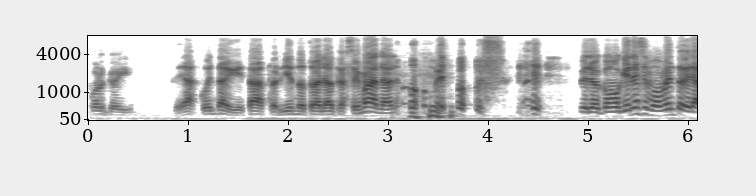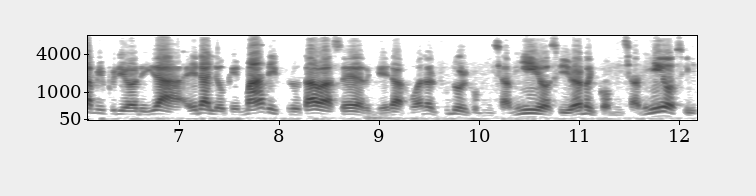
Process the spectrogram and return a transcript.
porque te das cuenta que estabas perdiendo toda la otra semana, ¿no? Pero, como que en ese momento era mi prioridad, era lo que más disfrutaba hacer, que era jugar al fútbol con mis amigos y ver con mis amigos y,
